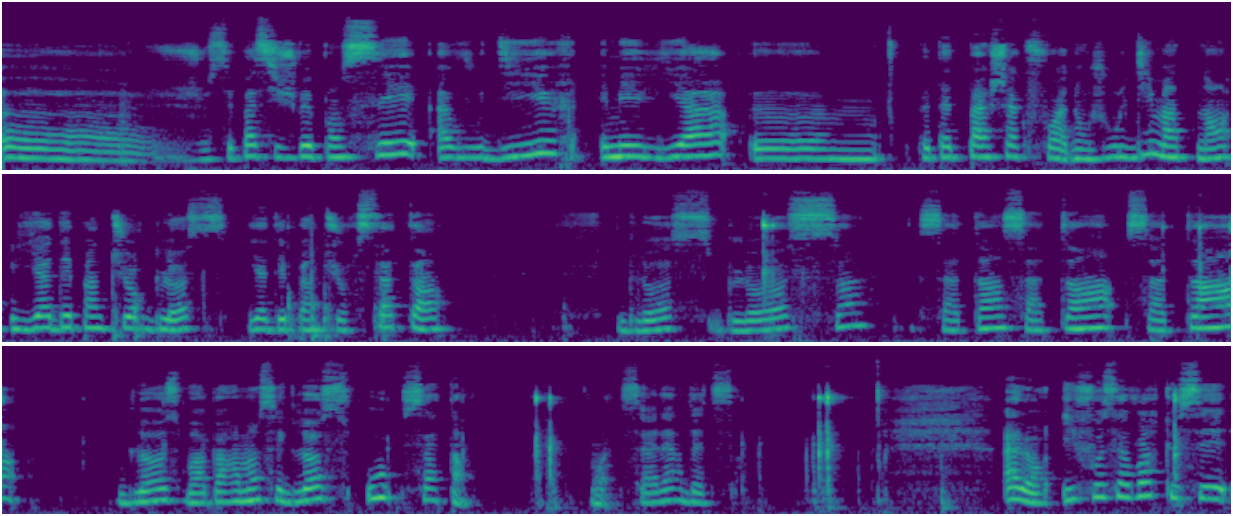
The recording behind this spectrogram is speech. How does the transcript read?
euh, je ne sais pas si je vais penser à vous dire, mais il y a, euh, peut-être pas à chaque fois, donc je vous le dis maintenant, il y a des peintures gloss, il y a des peintures satin, gloss, gloss, satin, satin, satin, gloss. Bon, apparemment, c'est gloss ou satin. Ouais, ça a l'air d'être ça. Alors, il faut savoir que ces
